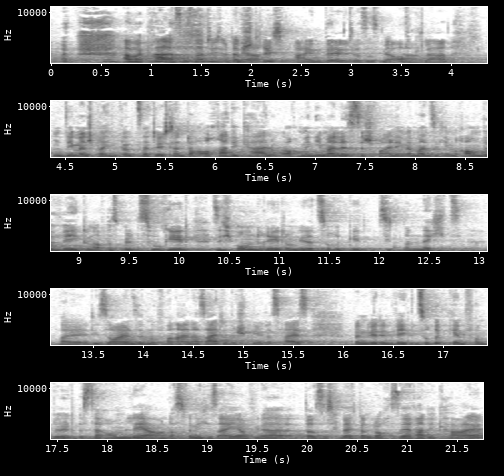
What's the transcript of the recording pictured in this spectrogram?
Aber klar, es ist natürlich unterm Strich ein Bild, das ist mir auch klar. Und dementsprechend wirkt es natürlich dann doch auch radikal und auch minimalistisch, vor allen Dingen, wenn man sich im Raum mhm. bewegt und auf das Bild zugeht, sich umdreht und wieder zurückgeht, sieht man nichts, weil die Säulen sind nur von einer Seite bespielt. Das heißt, wenn wir den Weg zurückgehen vom Bild, ist der Raum leer. Und das finde ich ist eigentlich auch wieder, das ist vielleicht dann doch sehr radikal,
